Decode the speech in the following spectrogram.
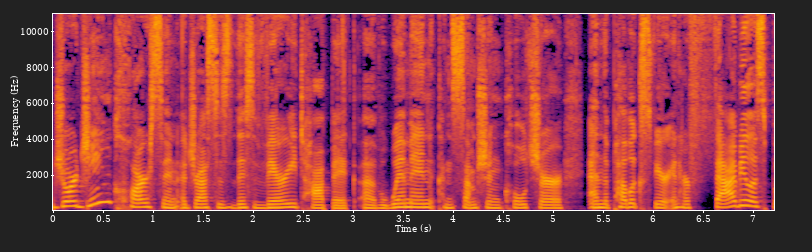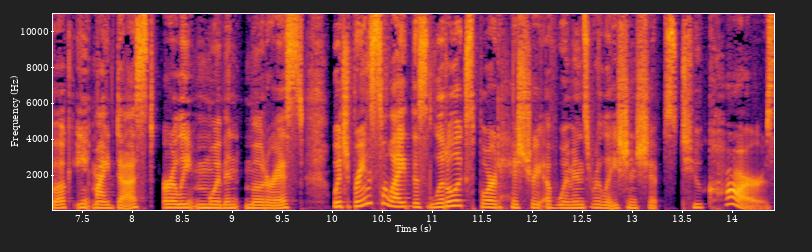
Georgine Clarsen addresses this very topic of women, consumption culture, and the public sphere in her fabulous book, Eat My Dust Early Women Motorists, which brings to light this little explored history of women's relationships to cars.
